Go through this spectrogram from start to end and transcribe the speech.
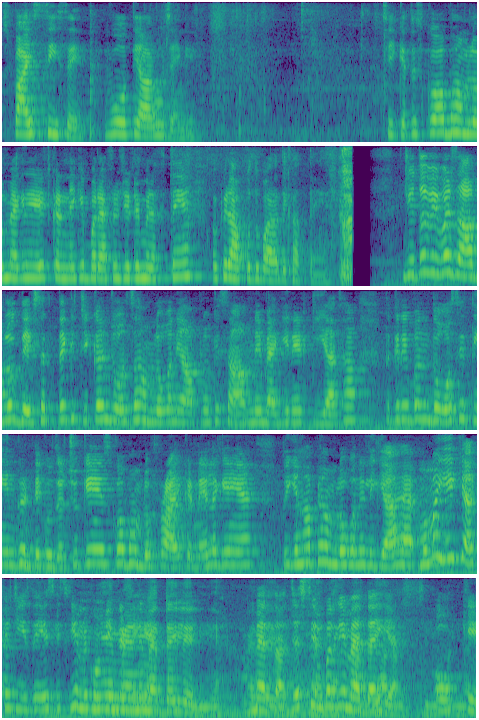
स्पाइसी से वो तैयार हो जाएँगे। ठीक है तो इसको अब हम लोग मैगनेट करने के बाद रेफ्रिजरेटर में रखते हैं और फिर आपको दोबारा दिखाते हैं। जी तो व्यूवर्स आप लोग देख सकते हैं कि चिकन जोन सा हम लोगों ने आप लोगों के सामने मैगिनेट किया था तकरीबन दो से तीन घंटे गुजर चुके हैं। इसको अब हम लोग फ्राई करने लगे हैं। तो यहाँ पे हम लोगों ने लिया है। मम्मा ये क्या क्या चीज़ है? इसकी हमने कोटिंग मैदा ही ले ली है मैदा जस्ट सिंपल की मैदा ही है। ओके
